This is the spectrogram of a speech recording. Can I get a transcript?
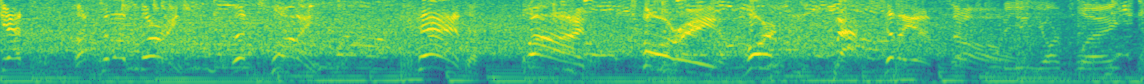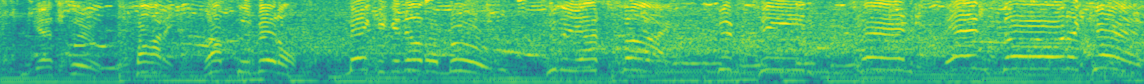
Jets up to the 30, the 20, 10, 5. Tory Horton back to the end zone. 48 yard play. Guess who? Body up the middle, making another move to the outside. 15, 10, end zone again.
